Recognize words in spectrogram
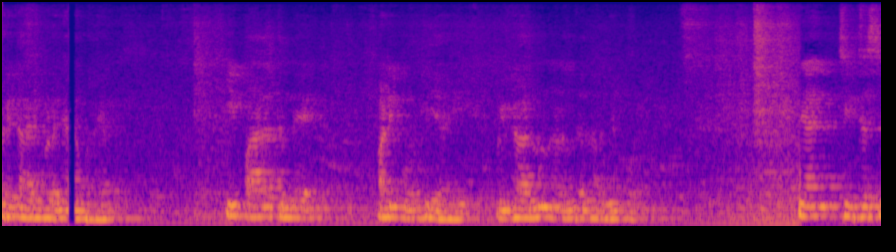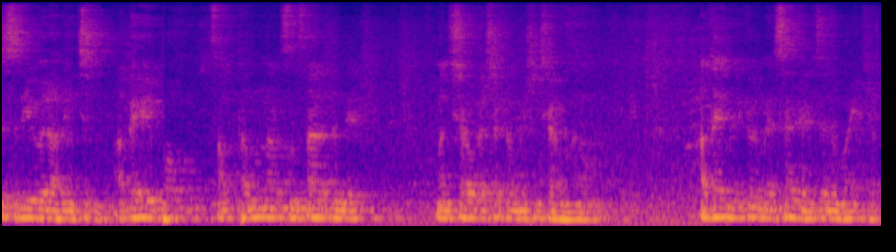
ഒരു കാര്യം കൂടെ ഞാൻ പറയാം. ഈ പാലത്തിന്റെ പണി പൂർത്തിയായി. ഉദ്ഘാടനം നടന്നതെന്ന് അറിഞ്ഞപ്പോൾ ഞാൻ ചീഫ് ജസ്റ്റിസ് ഇവരെ അറിയിച്ചിരുന്നു. അദ്ദേഹം ഇപ്പോൾ തമിഴ്നാട് സംസ്ഥാനത്തിന്റെ മനുഷ്യാവകാശ കമ്മീഷൻ ചെയർമാനാണ്. അദ്ദേഹം എനിക്കൊരു മെസ്സേജ് അയച്ചത് വായിക്കാം.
